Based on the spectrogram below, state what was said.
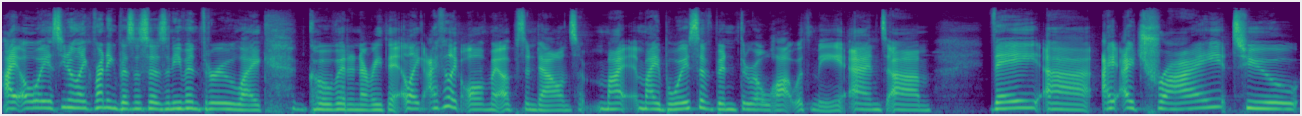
I always, you know, like running businesses and even through like COVID and everything, like I feel like all of my ups and downs, my my boys have been through a lot with me. And um they uh I, I try to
